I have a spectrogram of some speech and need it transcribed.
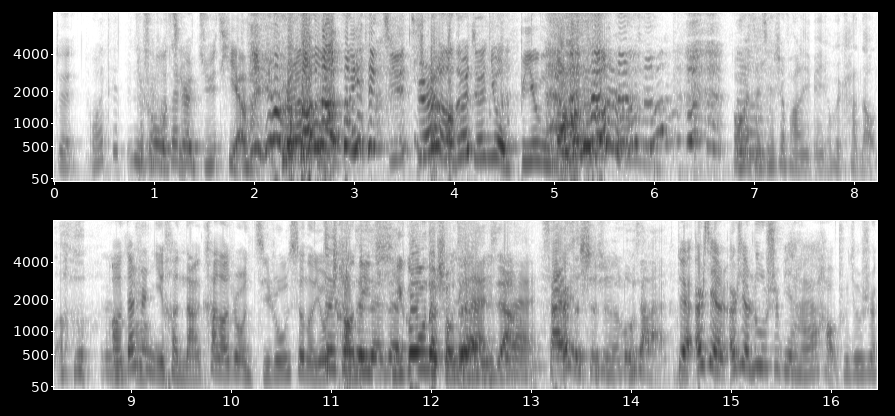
对，我得你说我在这举铁吧，有人我自己举铁别。人可能都会觉得你有病吧？偶尔在健身房里面也会看到的。啊，但是你很难看到这种集中性的有场地提供的手机对支架。对，下一次试试录下来。对，而且而且录视频还有好处就是，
